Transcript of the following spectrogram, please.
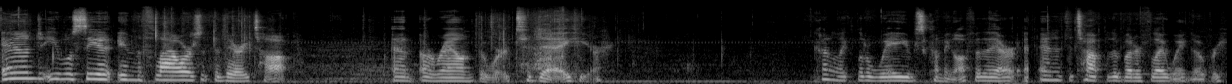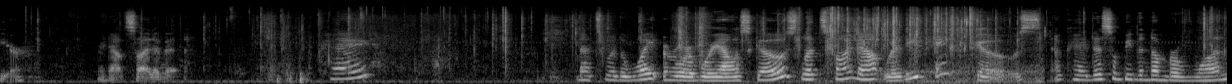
And you will see it in the flowers at the very top and around the word today here. Kind of like little waves coming off of there. And at the top of the butterfly wing over here, right outside of it. Okay. That's where the white Aurora Borealis goes. Let's find out where the pink goes. Okay, this will be the number one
